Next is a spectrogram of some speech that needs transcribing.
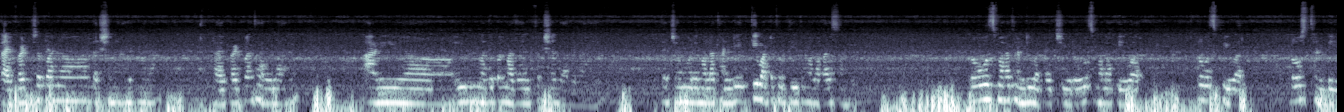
टायफॉईडचं पण लक्षण आहेत मला. टायफॉईड पण झालेलं आहे. आणि युरिनमध्ये पण माझं इन्फेक्शन झालेलं आहे. त्याच्यामुळे मला थंडी इतकी वाटत होती तुम्हाला काय सांगू? रोज मला थंडी वाटायची. रोज मला फिवर रोज फिवर रोज थंडी.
